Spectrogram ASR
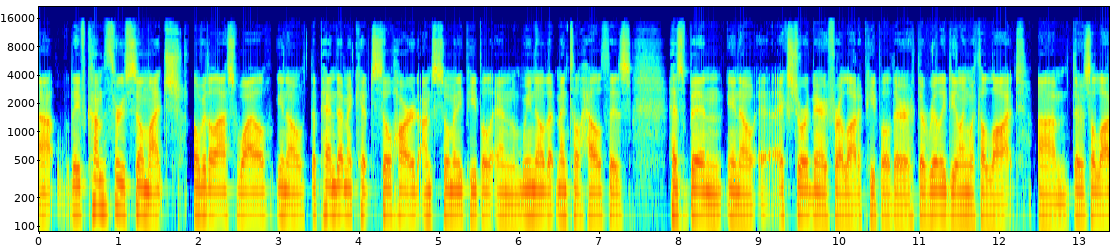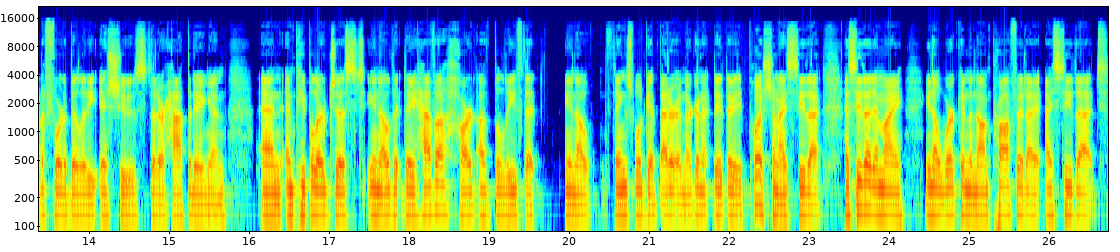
Uh, they've come through so much over the last while. You know, the pandemic hit so hard on so many people, and we know that mental health is has been you know extraordinary for a lot of people. They're they're really dealing with a lot. Um, there's a lot of affordability issues that are happening, and and and people are just you know they have a heart of belief that you know things will get better and they're gonna they, they, push and i see that. I see that in my you know work in the nonprofit. I, I see that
